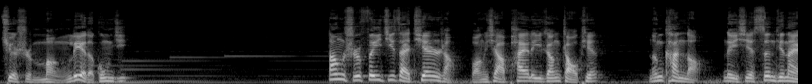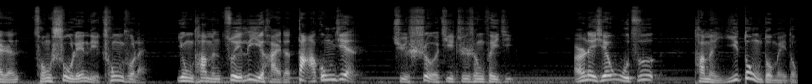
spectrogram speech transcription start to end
却是猛烈的攻击。当时飞机在天上往下拍了一张照片，能看到那些森提奈人从树林里冲出来，用他们最厉害的大弓箭去射击直升飞机。而那些物资，他们一动都没动。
